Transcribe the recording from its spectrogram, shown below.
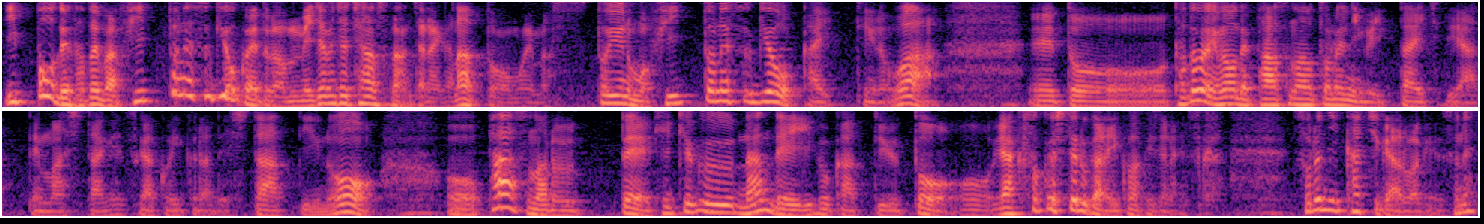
一方で例えばフィットネス業界とかめちゃめちゃチャンスなんじゃないかなと思います。というのもフィットネス業界っていうのは、えーと、例えば今までパーソナルトレーニング1対1でやってました月額いくらでしたっていうのをパーソナルって結局何で行くかっていうと約束してるから行くわけじゃないですか。それに価値があるわけですよね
